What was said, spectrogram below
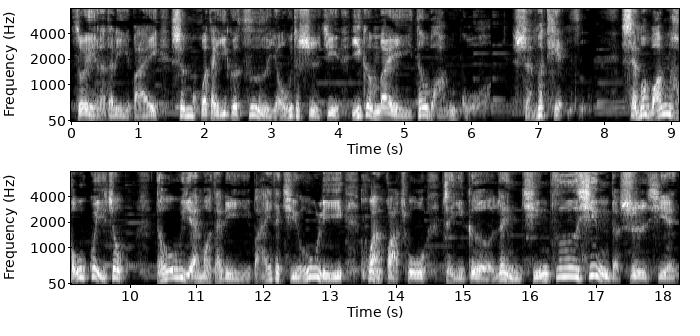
醉了的李白生活在一个自由的世界，一个美的王国。什么天子，什么王侯贵胄，都淹没在李白的酒里，幻化出这一个任情恣性的诗仙。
